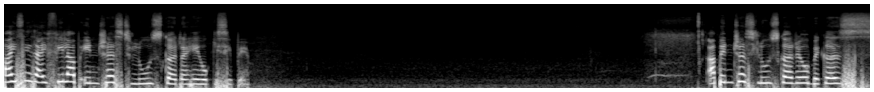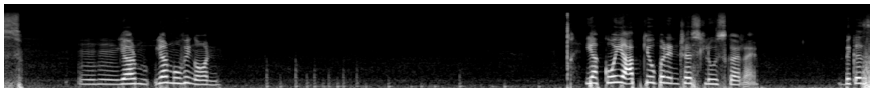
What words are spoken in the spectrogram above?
पाइसिस आई फील आप इंटरेस्ट लूज कर रहे हो किसी पे. आप इंटरेस्ट लूज कर रहे हो because you are you are moving on या कोई आपके ऊपर इंटरेस्ट लूज कर रहा है। बिकॉज़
